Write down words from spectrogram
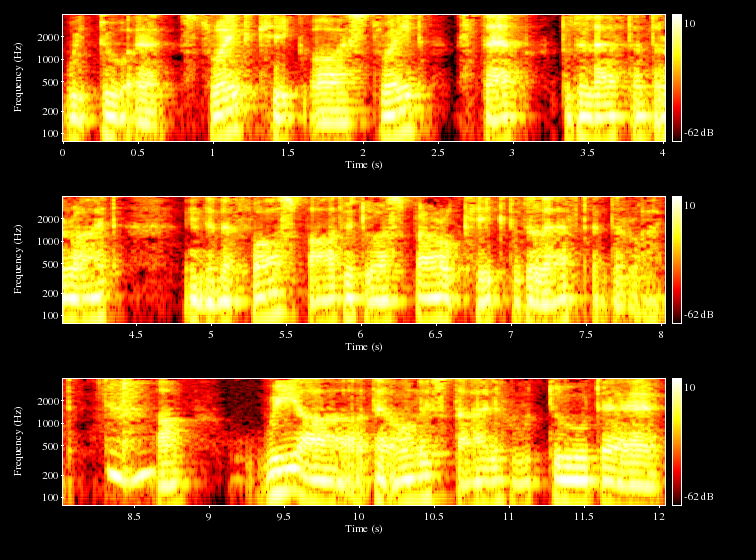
we do a straight kick or a straight step to the left and the right. And in the fourth part, we do a spiral kick to the left and the right. Mm-hmm. Uh, we are the only style who do the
